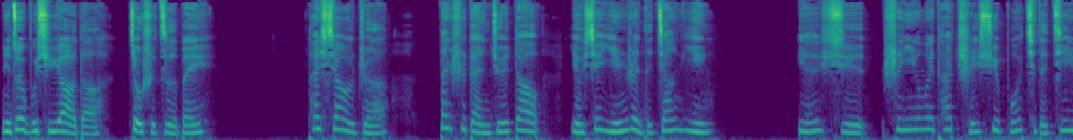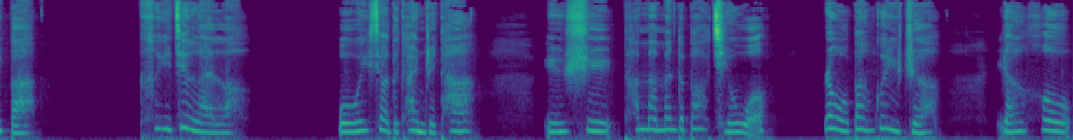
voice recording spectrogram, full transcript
你最不需要的就是自卑。他笑着，但是感觉到。有些隐忍的僵硬，也许是因为他持续勃起的鸡巴，可以进来了。我微笑的看着他，于是他慢慢的抱起我，让我半跪着，然后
